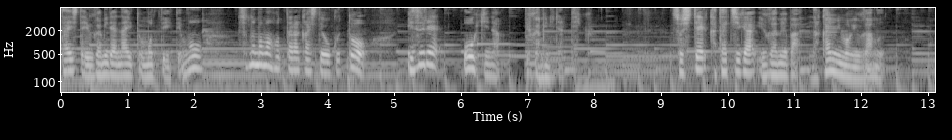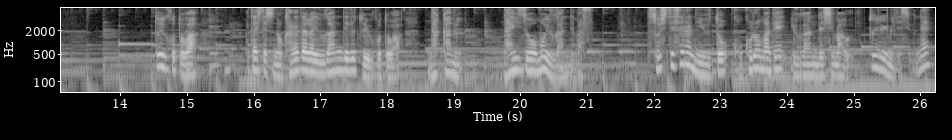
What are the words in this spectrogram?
大した歪みではないと思っていてもそのままほったらかしておくといずれ大きな歪みになっていく。そして形が歪めば中身も歪む。ということは私たちの体が歪んでるということは中身内臓も歪んでます。そしてさらに言うと心まで歪んでしまうという意味ですよね。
